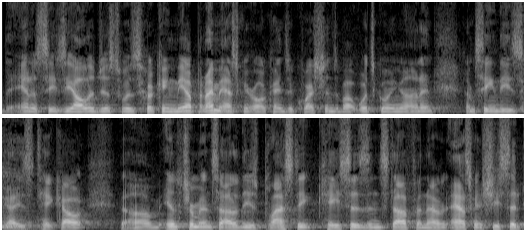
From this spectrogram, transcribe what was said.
the anesthesiologist was hooking me up, and I'm asking her all kinds of questions about what's going on. And I'm seeing these guys take out um, instruments out of these plastic cases and stuff. And I'm asking, she said,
